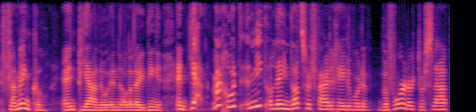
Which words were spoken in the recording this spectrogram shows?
Flamenco en piano en allerlei dingen. En ja, maar goed, niet alleen dat soort vaardigheden worden bevorderd door slaap,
